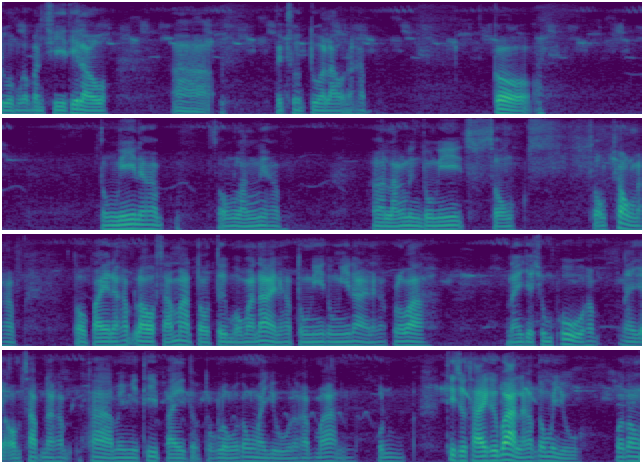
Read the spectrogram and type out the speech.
รวมกับบัญชีที่เราอ่าเป็นส่วนตัวเรานะครับ ก็ ตรงนี้นะครับสองหลังนี่ครับอ่าหลังหนึ่งตรงนี้สองสองช่องนะครับ ต่อไปนะครับ เราสามารถต่อเติมออกมาได้นะครับ ตรงนี้ตรงนี้ได้นะครับ เพราะว่าในจะชุมพู่ครับในจะออมทรัพย์นะครับ ถ้าไม่มีที่ไปตกตกลงก็ต้องมาอยู่นะครับ บ้านคนที่สุดท้ายคือบ้านแหละครับ ต้องมาอยู่ ก็ต้อง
